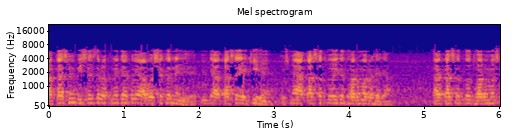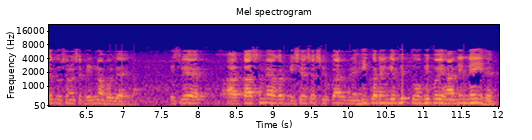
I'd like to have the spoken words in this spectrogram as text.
आकाश में विशेष रखने का कोई आवश्यक नहीं है, क्योंकि आकाश एक ही है। उसमें आकाशत्व एक धर्म रहेगा। आकाशत्व धर्म से दूसरों से भिन्न हो जाएगा। इसलिए आकाश में अगर विशेष स्वीकार नहीं करेंगे भी तो भी कोई हानि नहीं है।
